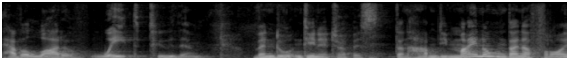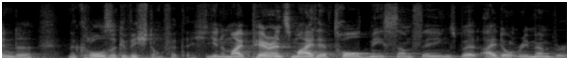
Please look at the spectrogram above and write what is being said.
have a lot of weight to them. Wenn du ein Teenager bist, dann haben die Meinungen deiner Freunde eine große Gewichtung für dich. You know, my parents might have told me some things, but I don't remember.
